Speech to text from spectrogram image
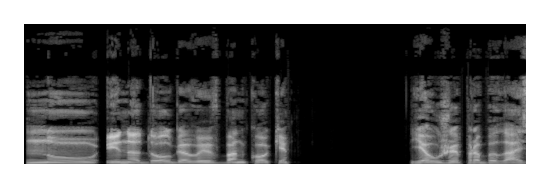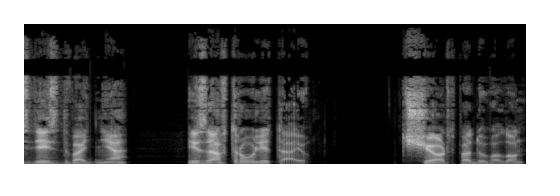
«Ну, и надолго вы в Бангкоке?» «Я уже пробыла здесь два дня и завтра улетаю». «Черт», — подумал он.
